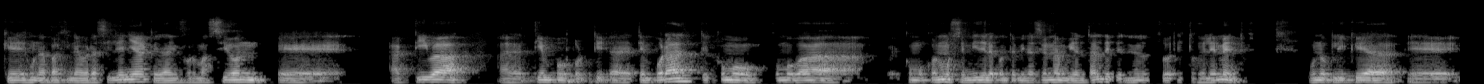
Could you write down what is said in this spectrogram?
que es una página brasileña que da información eh, activa a tiempo por eh, temporal de cómo, cómo va, cómo, cómo se mide la contaminación ambiental dependiendo de to- estos elementos. Uno cliquea eh,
